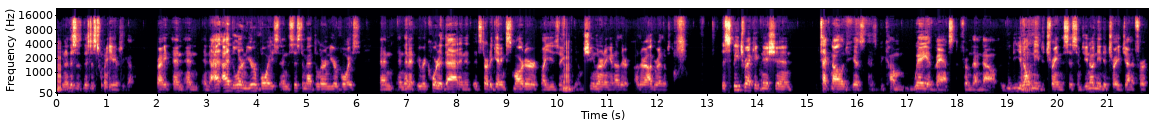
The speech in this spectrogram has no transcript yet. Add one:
You know, this is this is 20 years ago, right? And and and I, I had to learn your voice, and the system had to learn your voice, and and then it, recorded that, and it, it, started getting smarter by using you know, machine learning and other other algorithms. The speech recognition technology has, has become way advanced from then now. You don't need to train the systems. You don't need to train Jennifer.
